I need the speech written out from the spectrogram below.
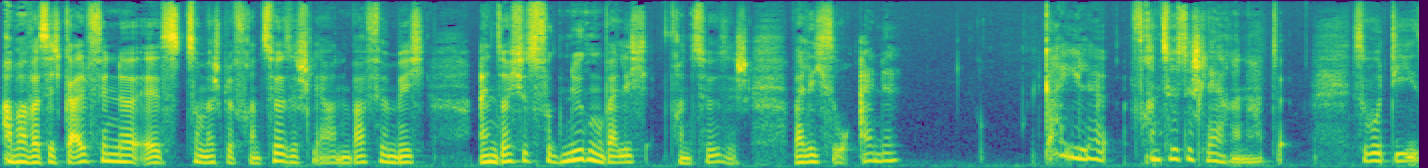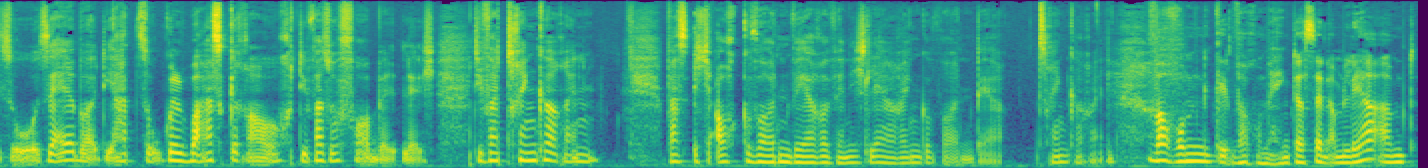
aber was ich geil finde, ist zum Beispiel Französisch lernen. War für mich ein solches Vergnügen, weil ich Französisch, weil ich so eine geile Französischlehrerin hatte. So, die so selber, die hat so Gauloise geraucht, die war so vorbildlich, die war Trinkerin. Was ich auch geworden wäre, wenn ich Lehrerin geworden wäre. Trinkerin. Warum, warum hängt das denn am Lehramt?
